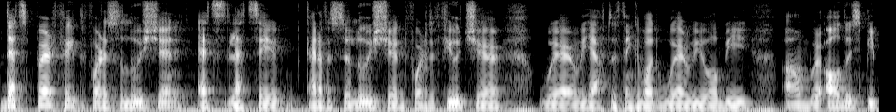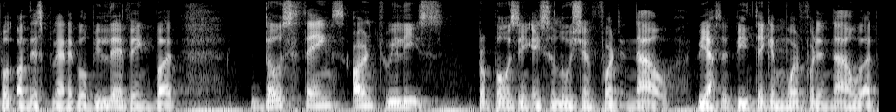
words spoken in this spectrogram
That's perfect for a solution. It's let's say kind of a solution for the future where we have to think about where we will be, um, where all these people on this planet will be living. But those things aren't really proposing a solution for the now. We have to be thinking more for the now at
